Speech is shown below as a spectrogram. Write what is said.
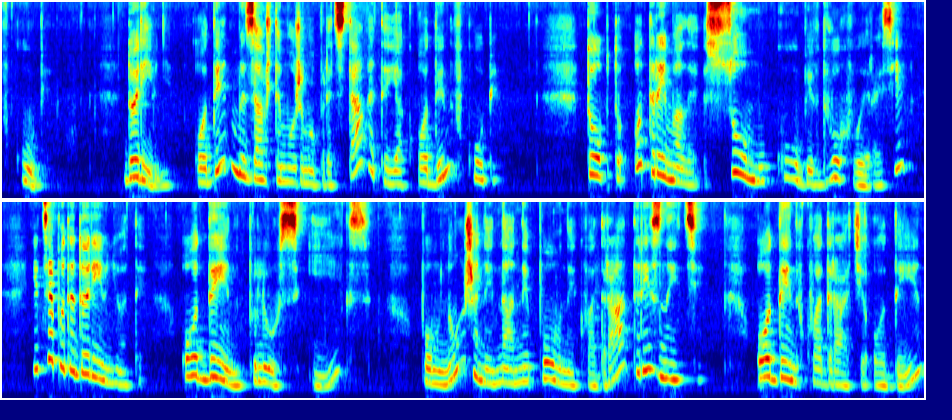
в кубі. Дорівнює 1 ми завжди можемо представити як 1 в кубі. Тобто отримали суму кубів двох виразів, і це буде дорівнювати 1 плюс х помножений на неповний квадрат різниці. 1 в квадраті 1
